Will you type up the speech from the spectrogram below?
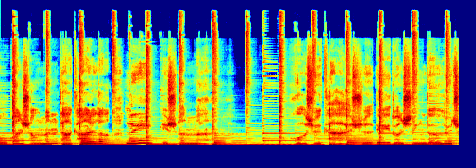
我关上门，打开了另一扇门。或许开始一段新的旅程。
